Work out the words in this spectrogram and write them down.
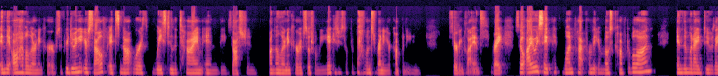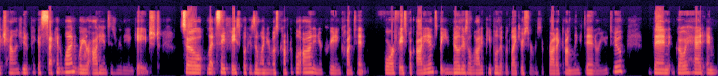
and they all have a learning curve. So if you're doing it yourself, it's not worth wasting the time and the exhaustion on the learning curve of social media because you still have to balance running your company and serving clients, right? So I always say pick one platform that you're most comfortable on And then what I do is I challenge you to pick a second one where your audience is really engaged. So let's say Facebook is the one you're most comfortable on and you're creating content for Facebook audience, but you know there's a lot of people that would like your service or product on LinkedIn or YouTube, then go ahead and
